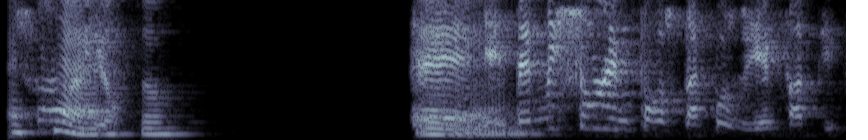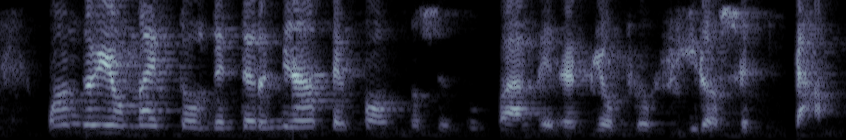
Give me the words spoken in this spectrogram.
eh certo io. Eh, eh. mi sono imposta così infatti quando io metto determinate foto se tu parli del mio profilo se ti capita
